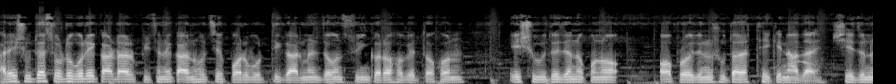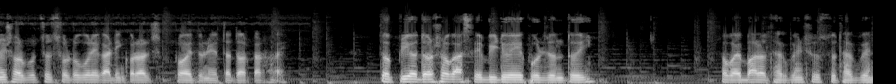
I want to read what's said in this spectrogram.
আর এই সুতা ছোট করে কাটার পিছনে কারণ হচ্ছে পরবর্তী গার্মেন্ট যখন সুইং করা হবে, তখন এই শুরুতে যেন কোনো অপ্রয়োজনীয় সুতা থেকে না যায়, সেজন্যই সর্বোচ্চ ছোট করে কাটিং করার প্রয়োজনীয়তা দরকার হয়। তো প্রিয় দর্শক আজকে ভিডিও এই পর্যন্তই। সবাই ভালো থাকবেন, সুস্থ থাকবেন।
